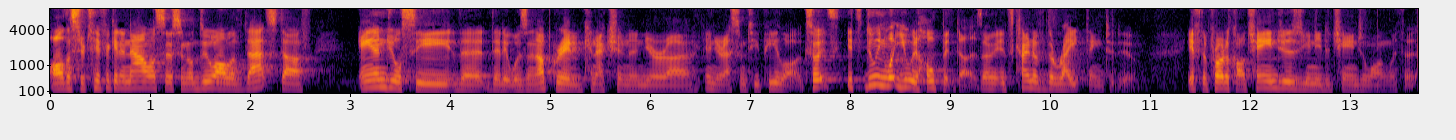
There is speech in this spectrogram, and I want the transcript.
all the certificate analysis, and it'll do all of that stuff and you'll see that, that it was an upgraded connection in your, uh, in your SMTP log. So it's, it's doing what you would hope it does. I mean, it's kind of the right thing to do. If the protocol changes, you need to change along with it.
